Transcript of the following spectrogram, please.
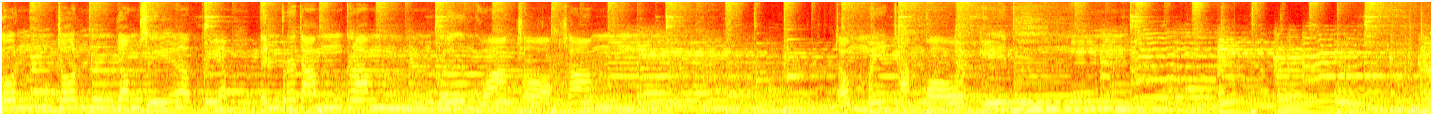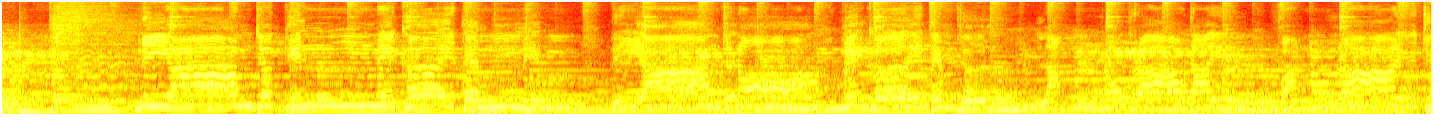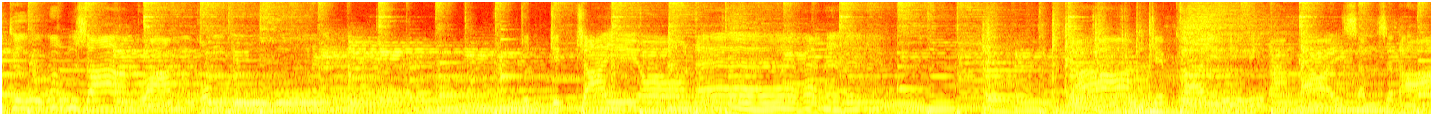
คนจนย่อมเสียเปรียบเป็นประจำกรำกลืนความชอกช้ำจะไม่ทำกอดกิน นิยามจะกินไม่เคยเต็มอิ่มนิยาม สร้างความขมขื่นจนจิตใจอ่อนแอยามเจ็บไข้ร่างกายสันสะท้าน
